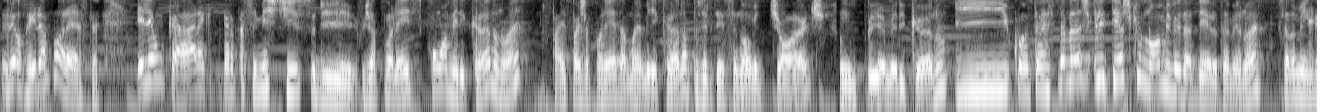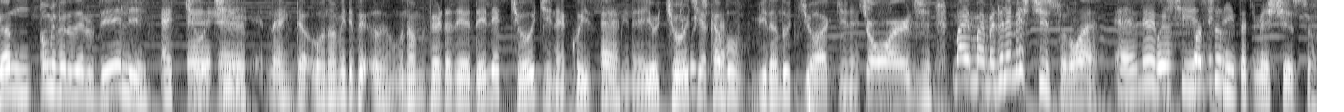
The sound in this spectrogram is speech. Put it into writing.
Ele é o rei da floresta. Ele é um cara que era pra ser mestiço de japonês com americano, não é? Pai pai japonês, a mãe americana, pois ele tem esse nome George, um pai americano. E acontece. Na verdade, ele tem acho que o nome verdadeiro também, não é? Se eu não me engano, o nome verdadeiro dele. É Choji. É, né, então, o, nome de- o nome verdadeiro dele é Choji, né? Koizumi, né? E o Choji Choji, acaba virando George, né? George. Mas, mas, mas ele é mestiço, não é? É, né? Bicho, só tem pinta de mestiço.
